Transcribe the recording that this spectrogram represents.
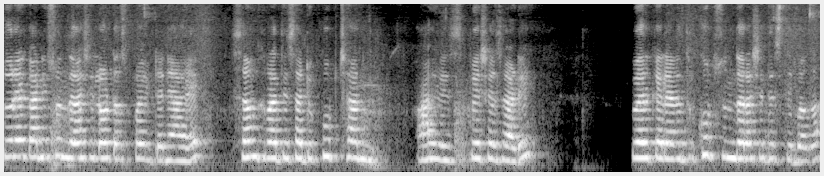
सुरेख आणि सुंदर अशी लोटस पैठणी आहे. संक्रांतीसाठी खूप छान आहे स्पेशल साडी. वेअर केल्यानंतर खूप सुंदर अशी दिसते बघा.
